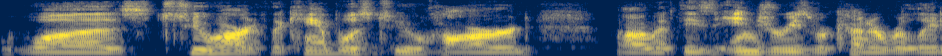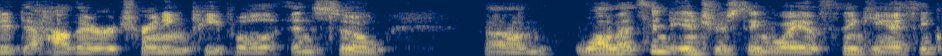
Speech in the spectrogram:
was too hard, if the camp was too hard, um, if these injuries were kind of related to how they were training people. And so, um, while that's an interesting way of thinking, I think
